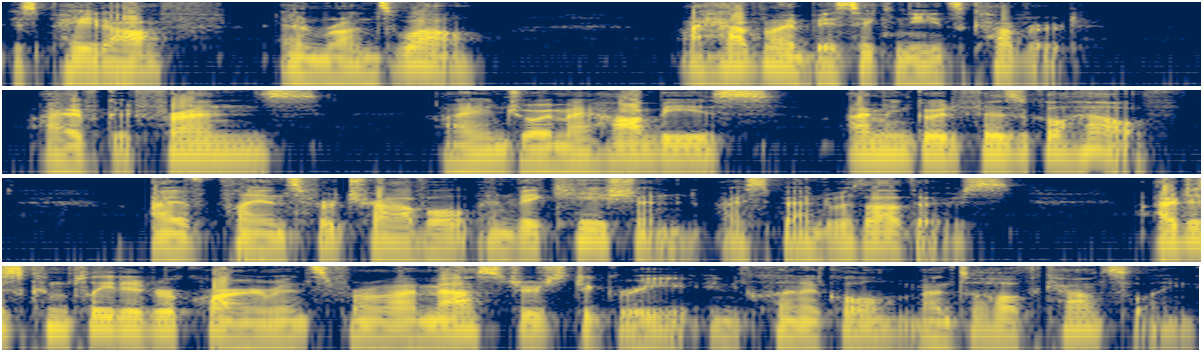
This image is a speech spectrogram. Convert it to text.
is paid off, and runs well. I have my basic needs covered. I have good friends. I enjoy my hobbies. I'm in good physical health. I have plans for travel and vacation I spend with others. I just completed requirements for my master's degree in clinical mental health counseling.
